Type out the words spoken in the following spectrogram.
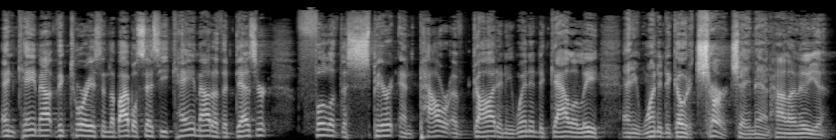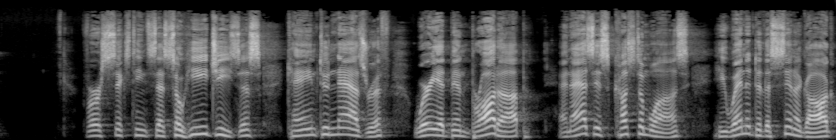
and came out victorious. And the Bible says he came out of the desert full of the Spirit and power of God, and he went into Galilee and he wanted to go to church. Amen. Hallelujah. Verse 16 says, So he, Jesus, came to Nazareth, where he had been brought up, and as his custom was, he went into the synagogue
